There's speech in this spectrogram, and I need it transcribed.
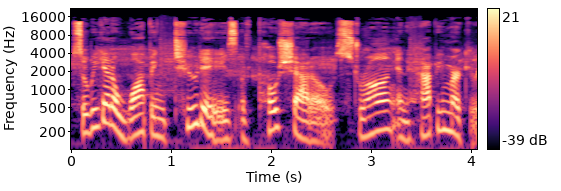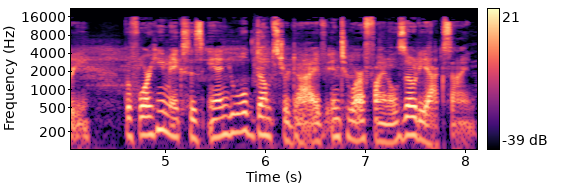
so we get a whopping two days of post shadow, strong and happy Mercury before he makes his annual dumpster dive into our final zodiac sign.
